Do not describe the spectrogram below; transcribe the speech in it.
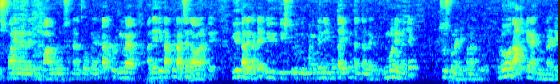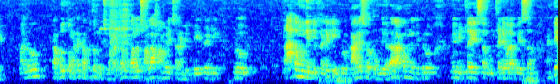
ఉస్మానియా లేకపోతే పాల్గొని కరెక్ట్ రీవా అది ఏది కరెక్ట్ కరెక్షన్ కావాలంటే ఇది తల్లి అంటే ఇది ఇది మనకి ఏంది యూత్ అయిపోయింది తల్లిదండ్రులు అయిపోయింది ఇంకోటి ఏంటంటే చూసుకునండి మనకు. ఇప్పుడు రాజకీయ నాయకులు ఉండండి. వాళ్ళు ప్రభుత్వం అంటే ప్రభుత్వం నుంచి మాట్లాడడం. వాళ్ళు చాలా హామీలు ఇచ్చారండి. ఏంటంటే ఇప్పుడు రాకముందు ఏం చెప్పినట్టే ఇప్పుడు కాంగ్రెస్ ప్రభుత్వం ఉంది కదా రాకముందు ఇప్పుడు మేము ఇట్లా చేస్తాం ఇట్లా డెవలప్ చేస్తాం. అంటే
